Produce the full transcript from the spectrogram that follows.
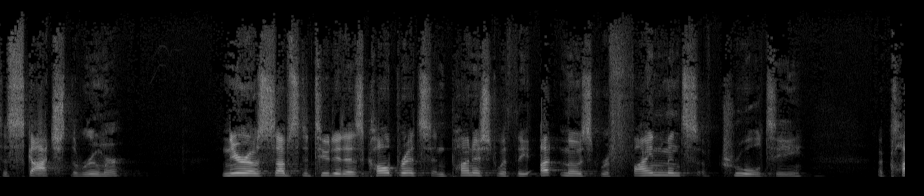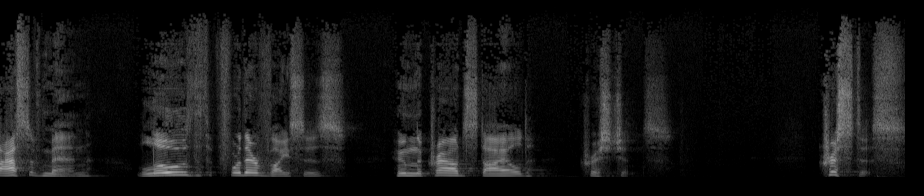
to scotch the rumor, Nero substituted as culprits and punished with the utmost refinements of cruelty a class of men loathed for their vices, whom the crowd styled Christians. Christus,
